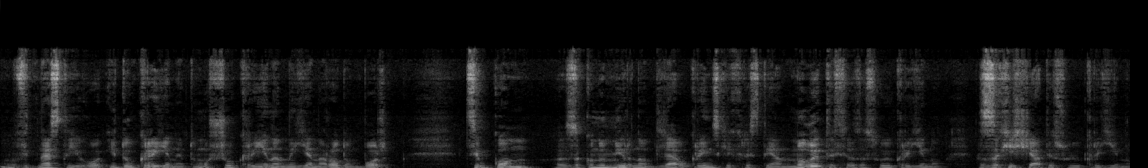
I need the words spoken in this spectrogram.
віднести його і до України, тому що Україна не є народом Божим. Цілком закономірно для українських християн молитися за свою країну, захищати свою країну,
